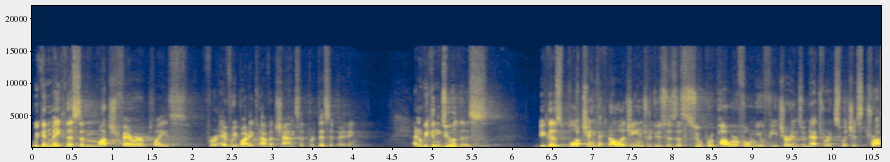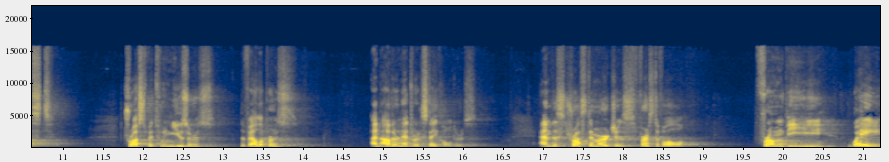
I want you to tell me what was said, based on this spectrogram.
We can make this a much fairer place for everybody to have a chance at participating. And we can do this because blockchain technology introduces a super powerful new feature into networks, which is trust. Trust between users, developers, and other network stakeholders. And this trust emerges, first of all, from the way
